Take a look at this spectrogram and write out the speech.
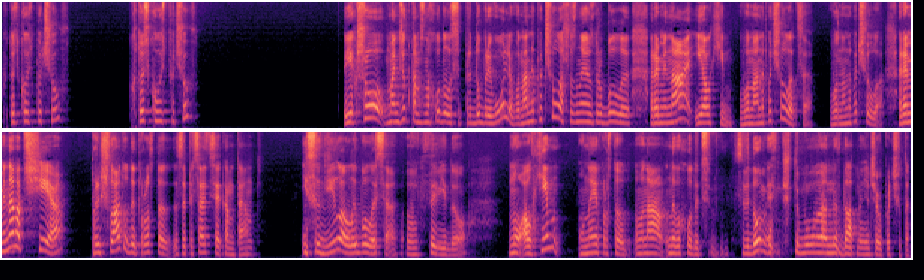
хтось когось почув, хтось когось почув. Якщо Мандзюк там знаходилася при добрій волі, вона не почула, що з нею зробили Раміна і Алхім. Вона не почула це. Вона не почула. Раміна взагалі прийшла туди просто записати цей контент і сиділа, либилася в це відео. Ну, Алхім, у неї просто вона не виходить свідомість, тому вона не здатна нічого почути.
